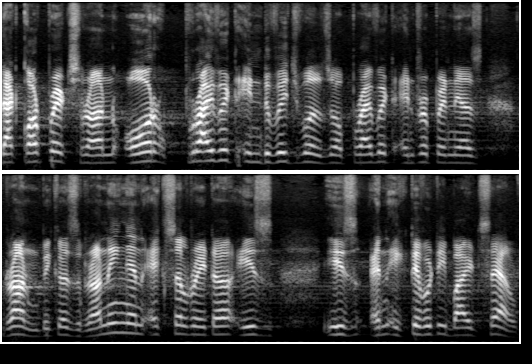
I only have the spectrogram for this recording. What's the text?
that corporates run or private individuals or private entrepreneurs run because running an accelerator is, is an activity by itself.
